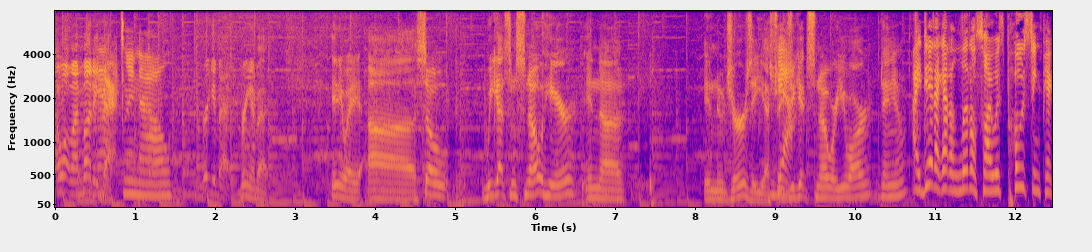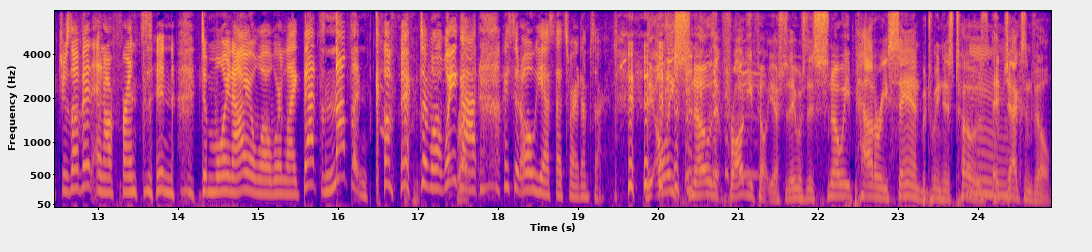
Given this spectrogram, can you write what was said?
I want my money back. I know. Bring it back. Bring it back. Anyway, uh, so we got some snow here in uh, in New Jersey yesterday. Yeah. Did you get snow where you are, Danielle? I did. I got a little, so I was posting pictures of it, and our friends in Des Moines, Iowa, were like, "That's nothing compared to what we Right. got." I said, "Oh yes, that's right. I'm sorry." The only snow that Froggy felt yesterday was this snowy, powdery sand between his toes Mm. at Jacksonville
